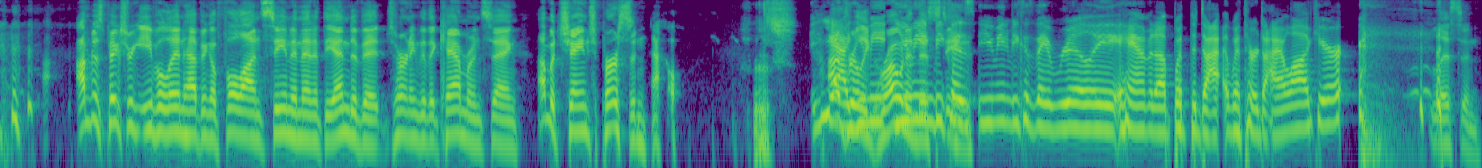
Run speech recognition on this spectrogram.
I'm just picturing Evil-Lyn having a full on scene and then at the end of it turning to the camera and saying, I'm a changed person now. Yeah, I've really you mean, grown you in mean this because you mean because they really ham it up with the di- with her dialogue here. Listen,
